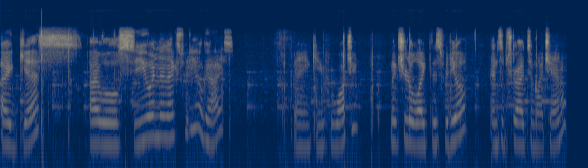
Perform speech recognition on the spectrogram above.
I guess, I will see you in the next video, guys. Thank you for watching. Make sure to like this video and subscribe to my channel.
